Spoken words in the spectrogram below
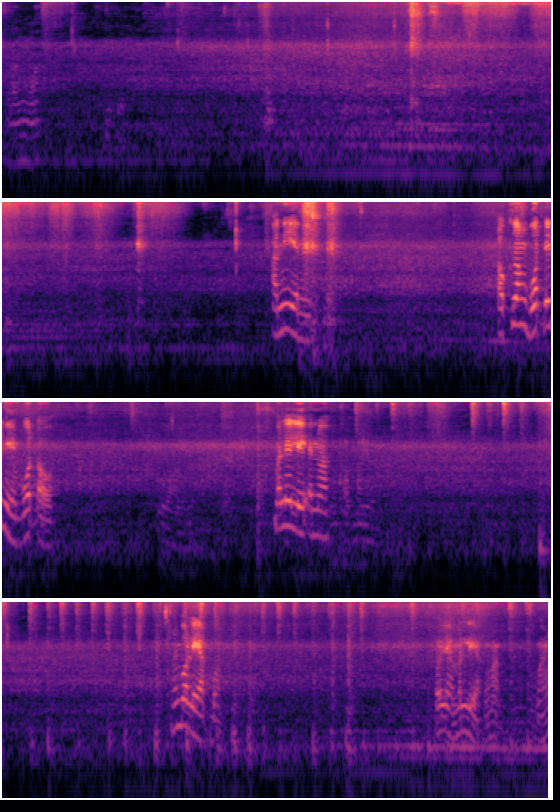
กำลังหัว อันนี้เอันเอาเครื่องบดได้เนี่ยบดเอามันเละๆอันวะมันบ่แหลกบ่เพราะอย่างมันแหลกมากมั้ง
